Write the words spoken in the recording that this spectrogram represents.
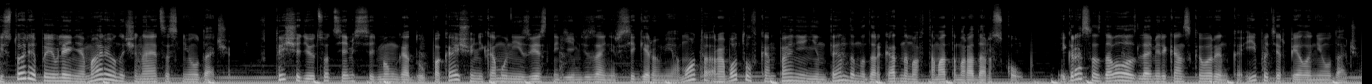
История появления Марио начинается с неудачи. В 1977 году пока еще никому неизвестный геймдизайнер Сигеру Миямото работал в компании Nintendo над аркадным автоматом Radar Scope. Игра создавалась для американского рынка и потерпела неудачу.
